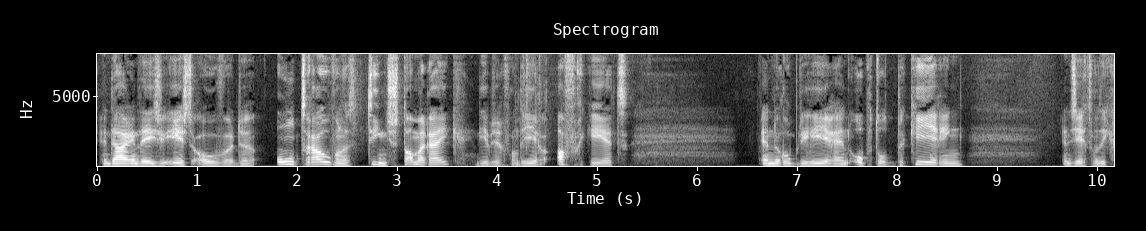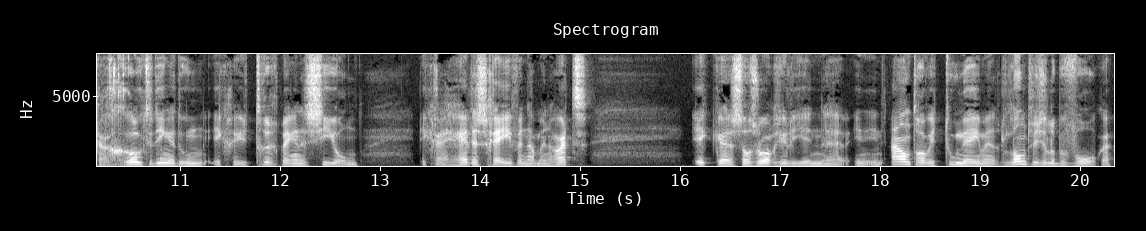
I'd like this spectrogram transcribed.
En daarin lezen we eerst over de ontrouw van het tien stammenrijk. Die hebben zich van de Heer afgekeerd. En dan roept de Heer hen op tot bekering. En zegt, want ik ga grote dingen doen. Ik ga je terugbrengen naar Sion. Ik ga herders geven naar mijn hart. Ik uh, zal zorgen dat jullie in, uh, in, in aantal weer toenemen. Het land weer zullen bevolken.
